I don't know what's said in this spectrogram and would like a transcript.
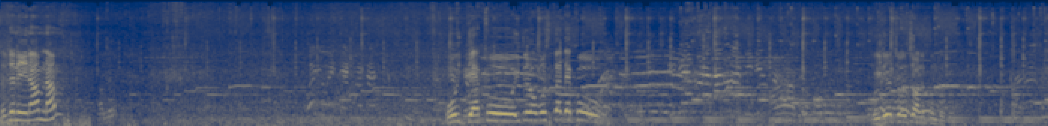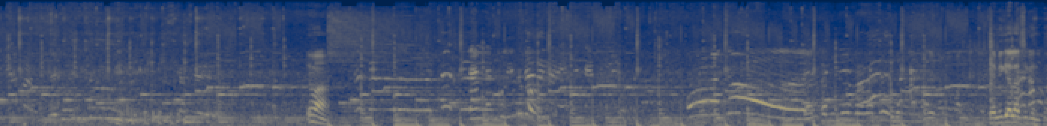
দেবজানি নাম নাম? ওই দেখো এইটার অবস্থা দেখো। ভিডিও চলছে অনেকক্ষণ থেকে এমা কেমিক্যাল আছে কিন্তু।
